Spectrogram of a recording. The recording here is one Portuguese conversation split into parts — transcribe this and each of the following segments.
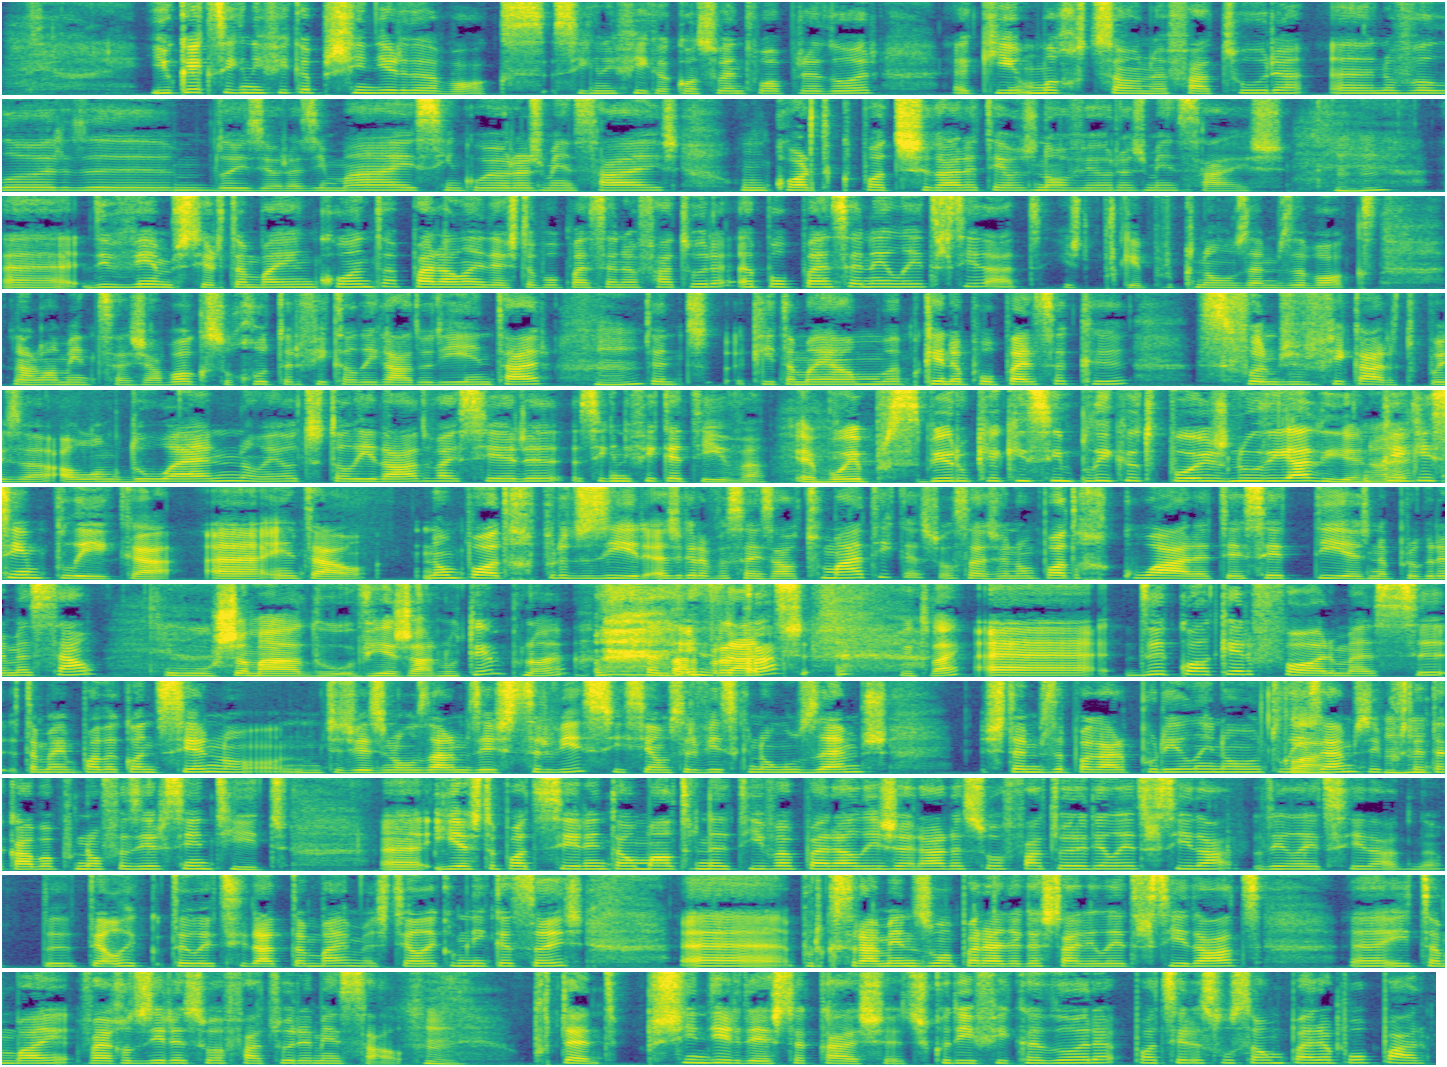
E o que é que significa prescindir da box? Significa, consoante o operador, aqui uma redução na fatura uh, no valor de 2,5€, 5 euros mensais, um corte que pode chegar até aos 9 euros mensais. Uhum. Uh, devemos ter também em conta, para além desta poupança na fatura, a poupança na eletricidade. Isto porquê? Porque não usamos a box. Normalmente, seja a box, o router fica ligado o dia inteiro. Hum. Portanto, aqui também há uma pequena poupança que, se formos verificar depois ao longo do ano, não é? a totalidade vai ser eh, significativa. É bom é perceber o que é que isso implica depois no dia a dia, não O que é? é que isso implica? Uh, então, não pode reproduzir as gravações automáticas, ou seja, não pode recuar até sete dias na programação. O chamado viajar no tempo, não é? Andar para trás. Muito bem. Uh, de qualquer forma, se também pode acontecer, não, muitas vezes não usarmos este serviço, e se é um serviço que não usamos, estamos a pagar por ele e não o utilizamos, Claro. e portanto Uhum. acaba por não fazer sentido. Uh, e esta pode ser então uma alternativa para aligerar a sua fatura de eletricidade, de eletricidade não, de, tele, de eletricidade também, mas telecomunicações, uh, porque será menos um aparelho a gastar eletricidade uh, e também vai reduzir a sua fatura mensal. Hum. Portanto, prescindir desta caixa descodificadora pode ser a solução para poupar.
